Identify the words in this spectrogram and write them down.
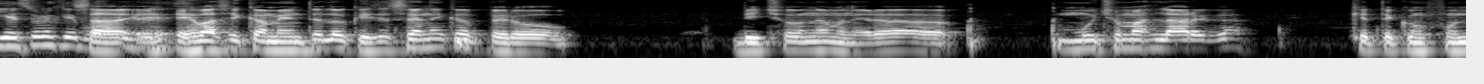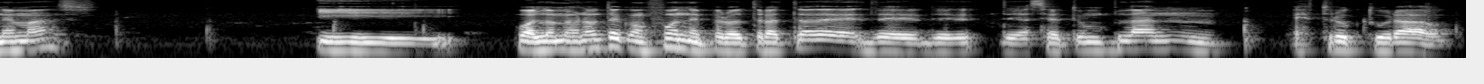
y eso es lo que... O sea, es- es, básicamente lo que dice Seneca, pero dicho de una manera mucho más larga, que te confunde más. Y, o a lo mejor no te confunde, pero trata de, de- de- de hacerte un plan estructurado.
